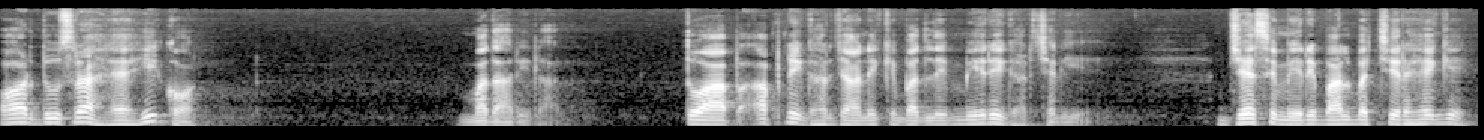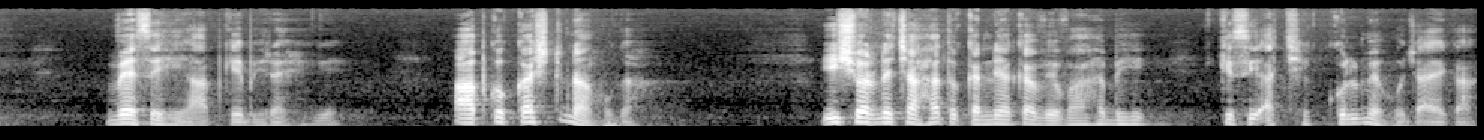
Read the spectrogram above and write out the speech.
और दूसरा है ही कौन? मदारी लाल तो आप अपने घर जाने के बदले मेरे घर चलिए। जैसे मेरे बाल बच्चे रहेंगे, वैसे ही आपके भी रहेंगे। आपको कष्ट ना होगा। ईश्वर ने चाहा तो कन्या का विवाह भी किसी अच्छे कुल में हो जाएगा।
